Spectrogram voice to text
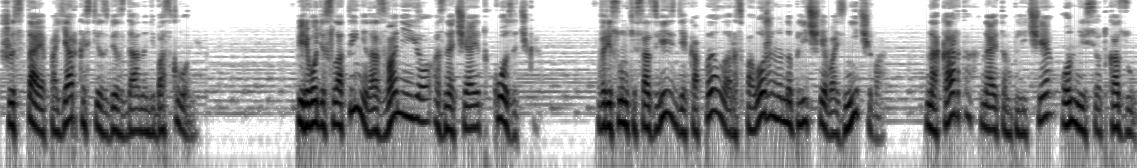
шестая по яркости звезда на небосклоне переводе с латыни название ее означает «козочка». В рисунке созвездия Капелла расположено на плече Возничего. На картах на этом плече он несет козу.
